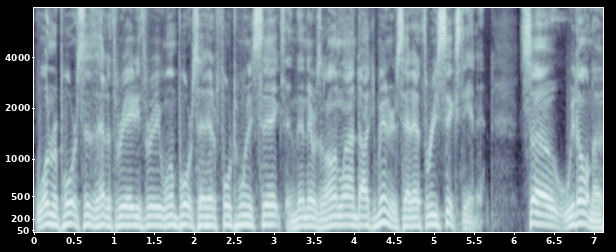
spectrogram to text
one report says it had a 383, one report said it had a 426, and then there was an online documentary that said it had a 360 in it. So we don't know.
